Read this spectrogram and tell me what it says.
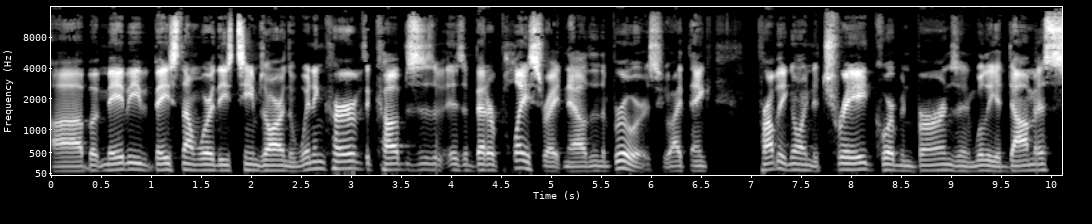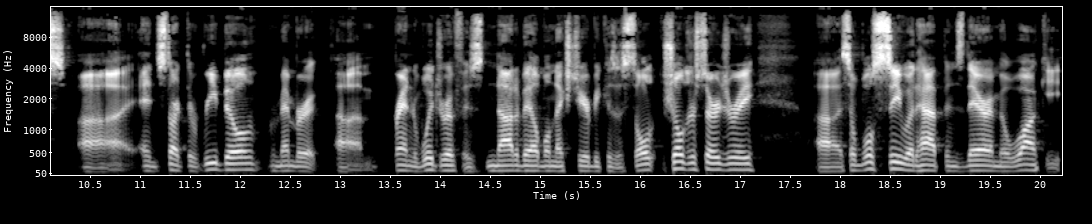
Uh, but maybe based on where these teams are in the winning curve, the Cubs is a, is a better place right now than the Brewers, who I think probably going to trade Corbin Burnes and Willie Adames uh, and start the rebuild. Remember, um, Brandon Woodruff is not available next year because of sol- shoulder surgery. Uh, so we'll see what happens there in Milwaukee.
